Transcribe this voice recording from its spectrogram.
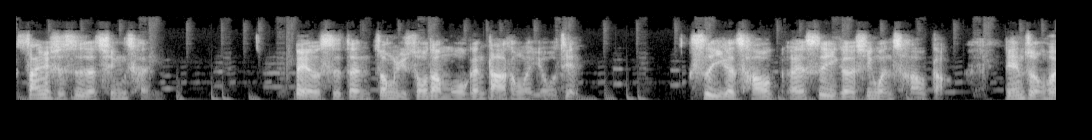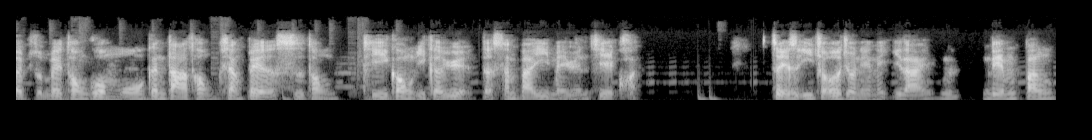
三月十四的清晨，贝尔斯登终于收到摩根大通的邮件，是一个草呃，是一个新闻草稿。联准会准备通过摩根大通向贝尔斯通提供一个月的三百亿美元借款，这也是一九二九年以来联邦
